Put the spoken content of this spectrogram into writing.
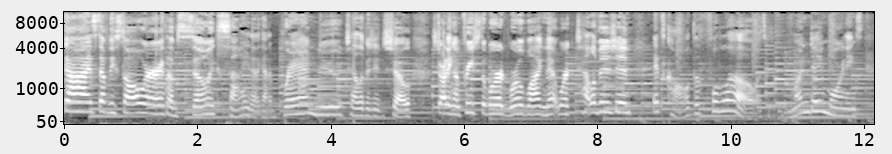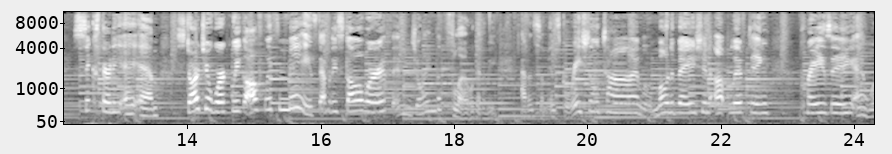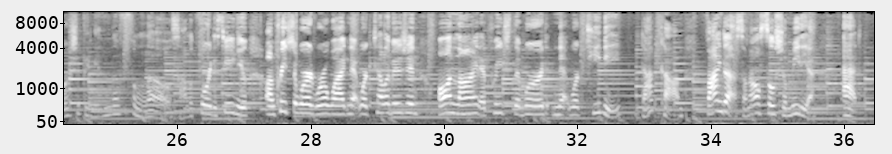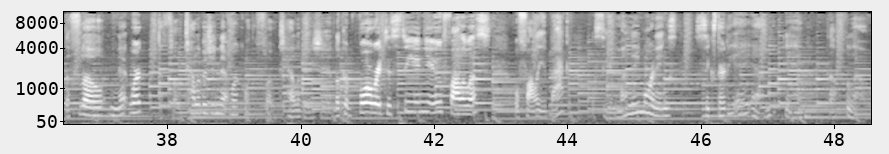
guys, Stephanie Stallworth. I'm so excited. I got a brand new television show starting on Preach the Word Worldwide Network Television. It's called The Flow. It's going to be Monday mornings, 6:30 a.m. Start your work week off with me, Stephanie Stallworth, and join the flow. We're going to be having some inspirational time, a little motivation, uplifting praising and worshiping in the flow. So I look forward to seeing you on Preach the Word Worldwide Network Television, online at PreachTheWordNetworkTV.com. Find us on all social media at The Flow Network, The Flow Television Network, or The Flow Television. Looking forward to seeing you. Follow us. We'll follow you back. We'll see you Monday mornings, 6.30 a.m. in The Flow.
